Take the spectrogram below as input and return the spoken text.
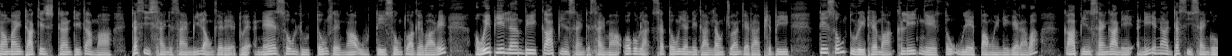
တောင်ပိုင်းဒါကစ္စတန်ဒေသမှာဓာတ်ဆီဆိုင်တစ်ဆိုင်မီးလောင်ခဲ့တဲ့အတွက်အ ਨੇ ဆုံးလူ35ဦးသေဆုံးသွားခဲ့ပါတယ်။အဝေးပြေးလမ်းဘေးကားပြင်ဆိုင်တစ်ဆိုင်မှာဩဂုတ်လ23ရက်နေ့ကလောင်ကျွမ်းခဲ့တာဖြစ်ပြီးသေဆုံးသူတွေထဲမှာကလေးငယ်3ဦးလည်းပါဝင်နေခဲ့တာပါ။ ကားပြင်ဆိုင်ကနေအနီးအနားဓာတ်ဆီဆိုင်ကို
